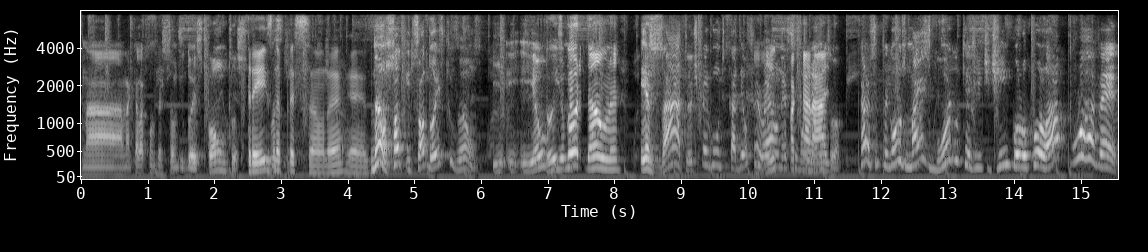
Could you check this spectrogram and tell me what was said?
na, naquela conversão de dois pontos. Três você... na pressão, né? É. Não, só, só dois que vão. E, e, e eu. Dois e eu... gordão, né? Exato, eu te pergunto, cadê o Ferrell nesse momento? Caralho. Cara, você pegou os mais gordos que a gente tinha e colocou lá, porra, velho.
